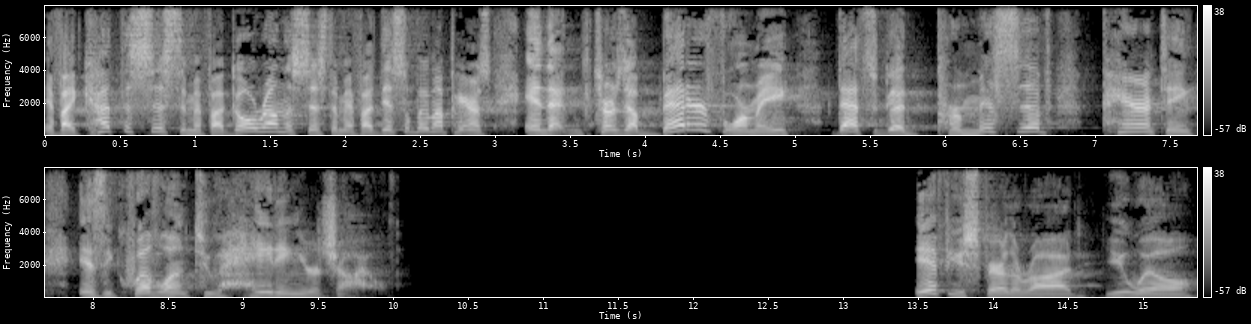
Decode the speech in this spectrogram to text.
If I cut the system, if I go around the system, if I disobey my parents, and that turns out better for me, that's good. Permissive parenting is equivalent to hating your child. If you spare the rod, you will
